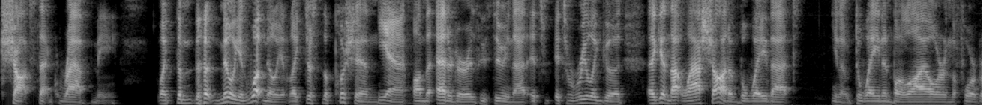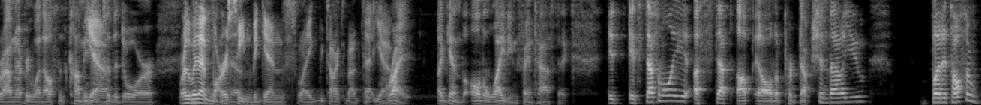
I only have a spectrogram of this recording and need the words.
shots that grabbed me. Like the the million, what million? Like just the push in yeah. on the editor as he's doing that. It's it's really good. Again, that last shot of the way that you know Dwayne and Belial are in the foreground, everyone else is coming Yeah. into the door. Or the way that bar them. scene begins, like we talked about that. Yeah. Right. Again, the, all the lighting, fantastic. It it's definitely a step up in all the production value, but it's also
